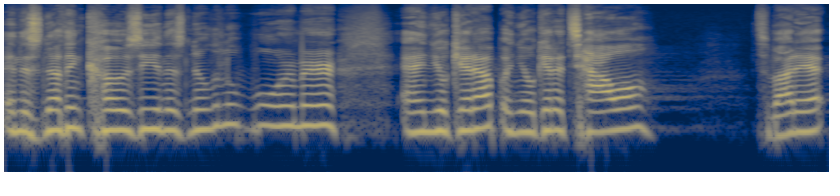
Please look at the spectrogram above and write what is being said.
and there's nothing cozy and there's no little warmer and you'll get up and you'll get a towel. That's about it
